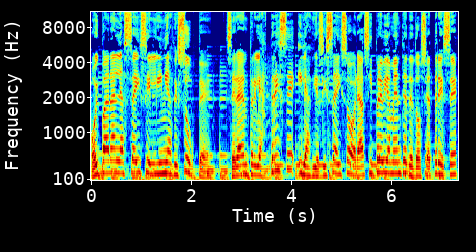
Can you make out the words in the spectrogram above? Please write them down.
Hoy paran las seis líneas de subte. Será entre las 13 y las 16 horas y previamente de 12 a 13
